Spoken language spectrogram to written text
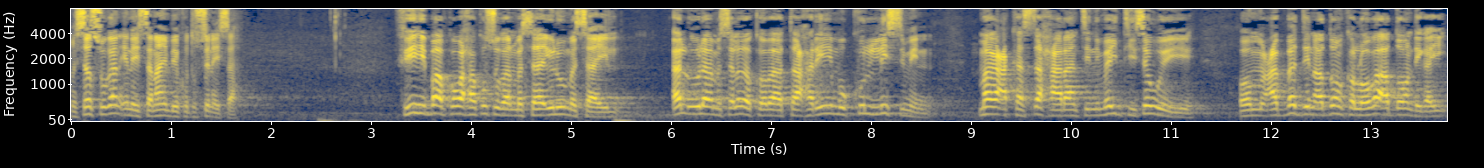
qiso sugan inaysan ahayn bay ku tusinaysaa. Fiihi baabka waxaa ku sugan masaa'ilu masaa'il. Al-uulaa masalada koobaad taxriimu kulli ismin. Magac kasta xaaraantinimayntiisa weeye oo mucabadin addoonka looga addoon dhigay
